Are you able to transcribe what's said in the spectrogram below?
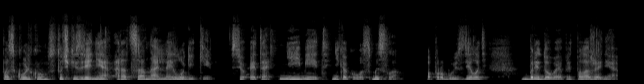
Поскольку с точки зрения рациональной логики все это не имеет никакого смысла, попробую сделать бредовое предположение.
